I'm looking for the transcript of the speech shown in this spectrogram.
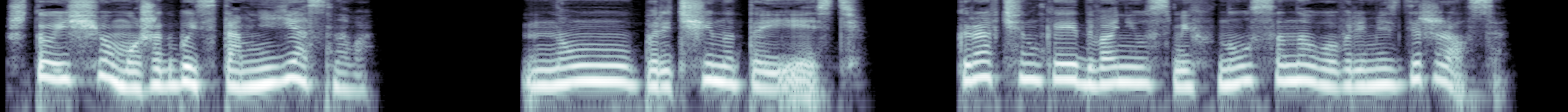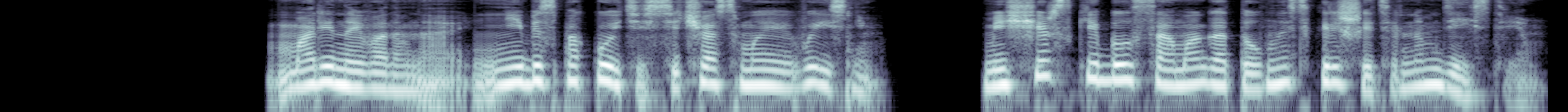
Что еще может быть там неясного? Ну, причина-то есть. Кравченко едва не усмехнулся, но вовремя сдержался. «Марина Ивановна, не беспокойтесь, сейчас мы выясним». Мещерский был сама готовность к решительным действиям.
